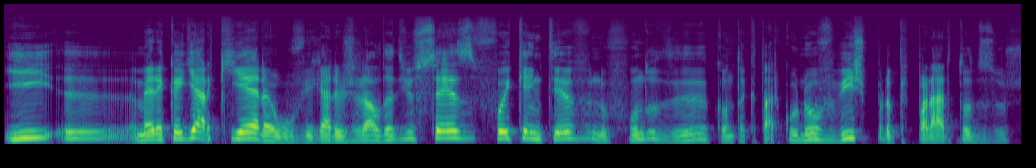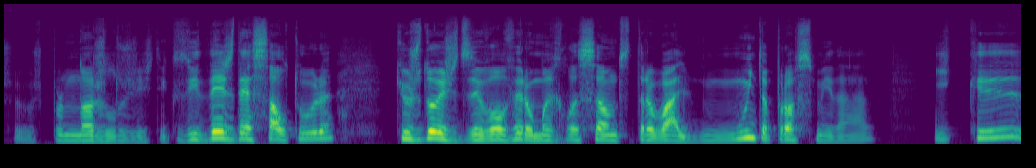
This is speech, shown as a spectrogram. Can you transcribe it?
E uh, América Guiar, que era o vigário-geral da Diocese, foi quem teve, no fundo, de contactar com o novo bispo para preparar todos os, os pormenores logísticos. E desde essa altura que os dois desenvolveram uma relação de trabalho de muita proximidade e que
